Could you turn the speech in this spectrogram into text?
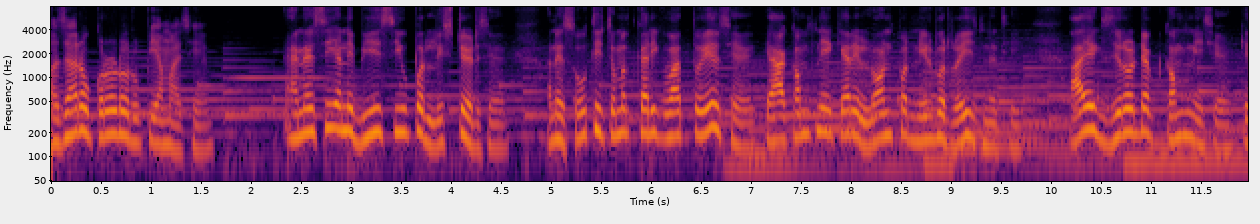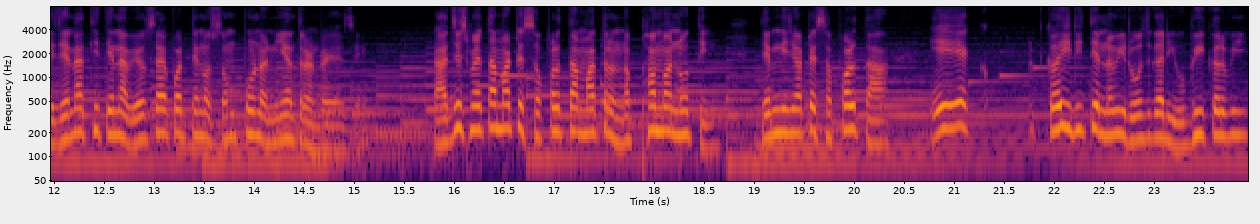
હજારો કરોડો રૂપિયામાં છે. એનએસસી અને બીએસસી ઉપર લિસ્ટેડ છે. અને સૌથી ચમત્કારિક વાત તો એ છે કે આ કંપની ક્યારેય લોન પર નિર્ભર રહી જ નથી. આ એક ઝીરો ડેપ્ટ કંપની છે કે જેનાથી તેના વ્યવસાય પર તેનો સંપૂર્ણ નિયંત્રણ રહે છે. રાજેશ મહેતા માટે સફળતા માત્ર નફામાં નહોતી, તેમની માટે સફળતા એ એક કઈ રીતે નવી રોજગારી ઊભી કરવી,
